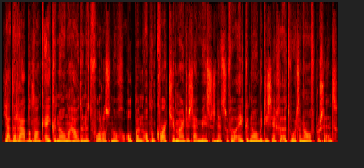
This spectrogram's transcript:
Ja, de Rabobank-economen houden het vooralsnog op een, op een kwartje. Maar er zijn minstens net zoveel economen die zeggen het wordt een half procent.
